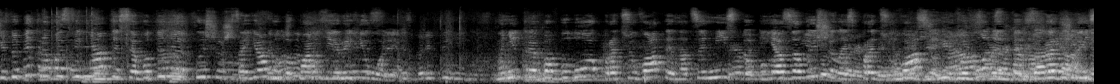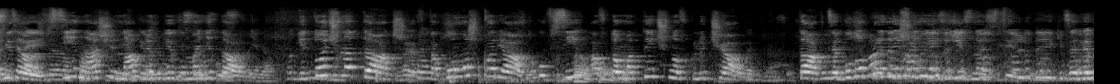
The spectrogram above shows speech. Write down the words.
Чи тобі треба звільнятися, бо ти не пишеш заяву до партії регіонів? Мені треба було працювати на це місто, і я залишилась працювати і проводити заради дітей всі наші напрямки гуманітарні. І точно так же в такому ж порядку всі автоматично включали. Так, це було приниження гідності. Це не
